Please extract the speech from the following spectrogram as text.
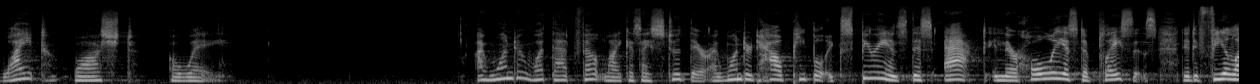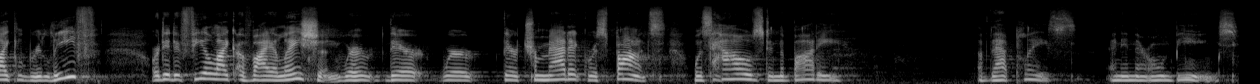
whitewashed away. I wonder what that felt like as I stood there. I wondered how people experienced this act in their holiest of places. Did it feel like relief? Or did it feel like a violation where their, where their traumatic response was housed in the body of that place and in their own beings?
